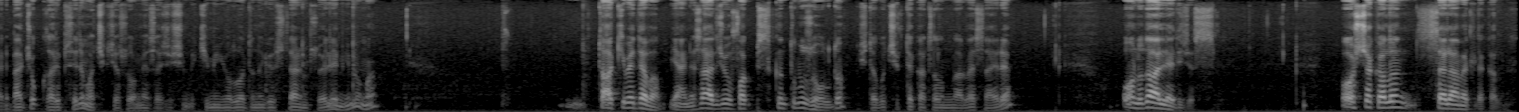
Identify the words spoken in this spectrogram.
Yani ben çok garipsedim açıkçası o mesajı. Şimdi kimin yolladığını göstermeyeyim söylemeyeyim ama takibe devam. Yani sadece ufak bir sıkıntımız oldu. İşte bu çifte katılımlar vesaire. Onu da halledeceğiz. Hoşça kalın, selametle kalın.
